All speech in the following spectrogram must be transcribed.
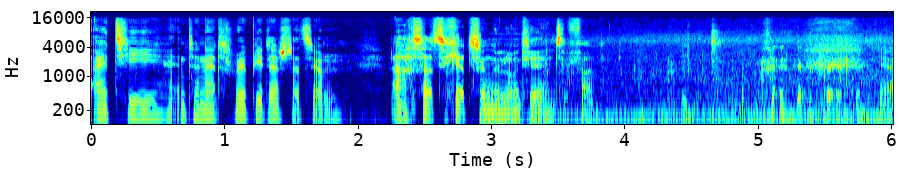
IT-Internet-Repeater-Station. Ach, es hat sich jetzt schon gelohnt, hier hinzufahren. Ja.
